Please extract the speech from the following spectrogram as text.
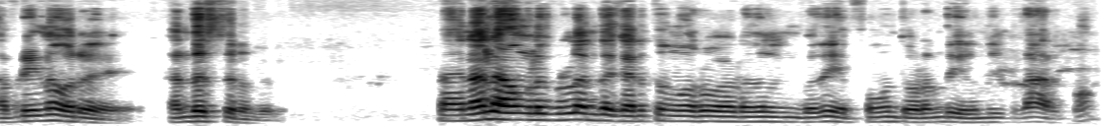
அப்படின்னு ஒரு அந்தஸ்து இருந்தது. அதனால அவங்களுக்குள்ள அந்த கருத்து முரண்பாடுகள் என்பது எப்பவும் தொடர்ந்து இருந்துகிட்டு தான் இருக்கும்.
